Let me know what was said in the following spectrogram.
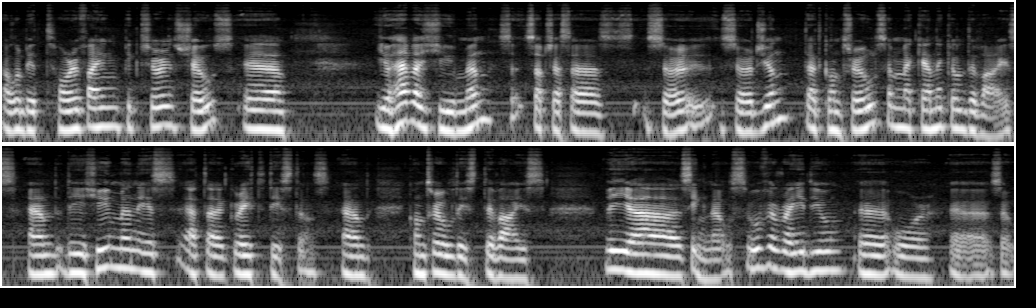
a little bit horrifying picture shows, uh, you have a human, such as a sur surgeon, that controls a mechanical device and the human is at a great distance and control this device via signals over radio uh, or uh, so.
